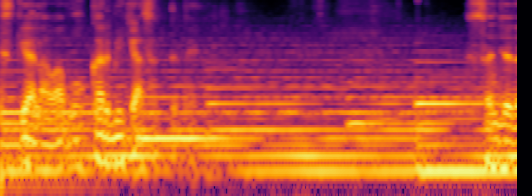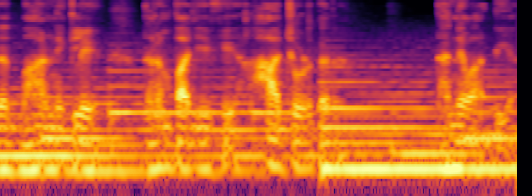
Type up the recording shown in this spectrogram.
इसके अलावा वो कर भी क्या सकते थे? संजय दत्त बाहर निकले धर्मपा जी के हाथ जोड़कर धन्यवाद दिया।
